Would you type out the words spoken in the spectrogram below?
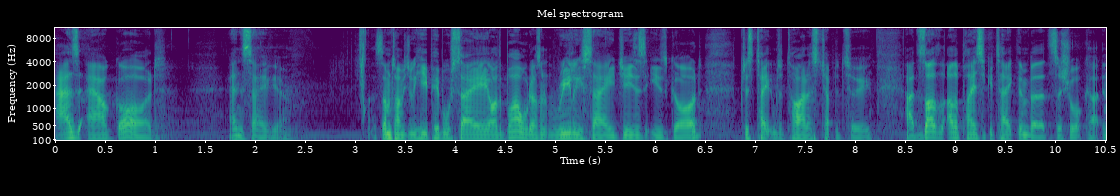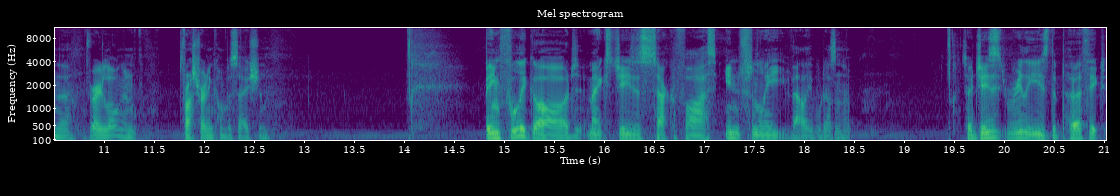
as our God and Saviour. Sometimes you'll hear people say, oh, the Bible doesn't really say Jesus is God. Just take them to Titus chapter 2. Uh, there's other places you could take them, but that's a shortcut in a very long and frustrating conversation. Being fully God makes Jesus' sacrifice infinitely valuable, doesn't it? So Jesus really is the perfect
